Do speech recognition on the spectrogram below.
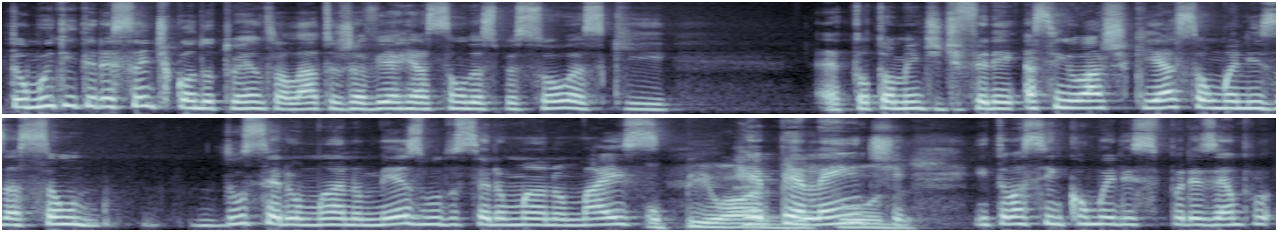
Então, muito interessante quando tu entra lá, tu já vê a reação das pessoas que é totalmente diferente. Assim, eu acho que essa humanização do ser humano, mesmo do ser humano mais repelente. Então, assim, como eles, por exemplo,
